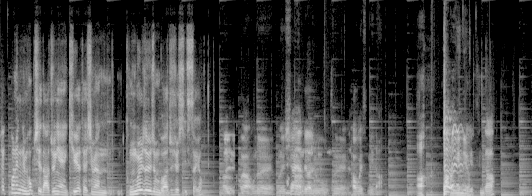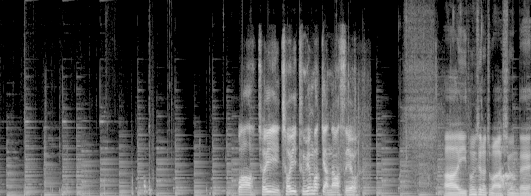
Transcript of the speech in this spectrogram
팩토리님 혹시 나중에 기회 되시면 동물들 좀 모아주실 수 있어요? 아, 그야 오늘 오늘 시간이 안 돼가지고 오늘 가보겠습니다. 아 당연히요. 알겠습니다 와 저희 저희 두 명밖에 안 남았어요 아 이 돈실은 좀 아쉬운데.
